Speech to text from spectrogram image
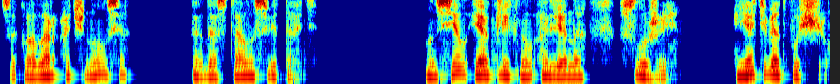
Саквалар очнулся, когда стало светать. Он сел и окликнул Алена. «Слушай, я тебя отпущу.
